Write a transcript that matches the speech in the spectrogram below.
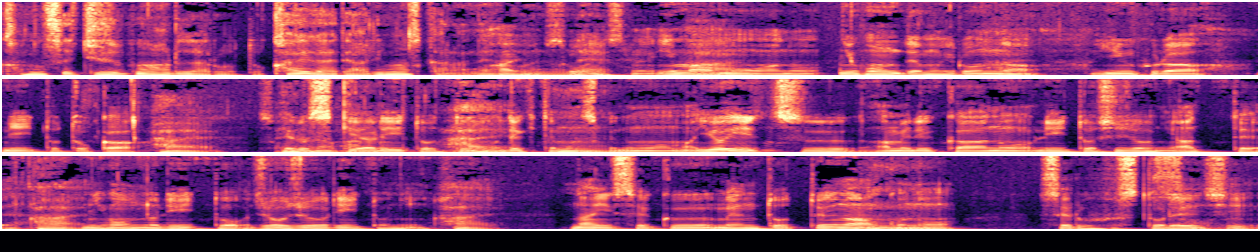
可能性十分あるだろうと。海外でありますからね、はい、ね。そうですね。今も、はい、あの、日本でもいろんなインフラリートとか、はい、ヘルスケアリートっていうのができてますけども、はい。うん、まあ、唯一アメリカのリート市場にあって、はい、日本のリート、上場リートにないセグメントっていうのは、この、うんセルフストレージ、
